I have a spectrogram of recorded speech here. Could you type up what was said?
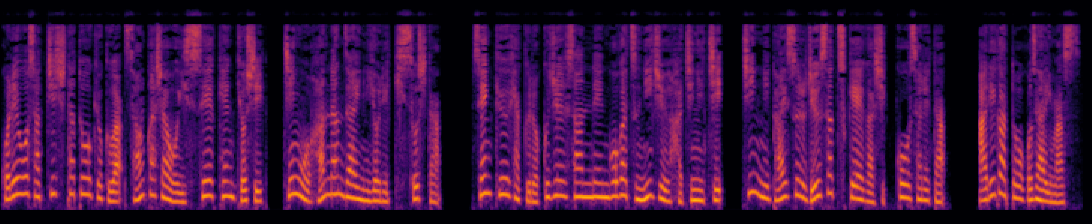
これを察知した当局は参加者を一斉検挙し、陳を反乱罪により起訴した。1963年5月28日、陳に対する銃殺刑が執行された。ありがとうございます。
